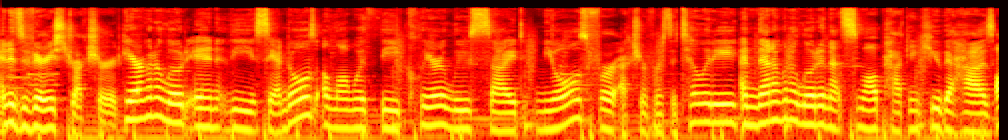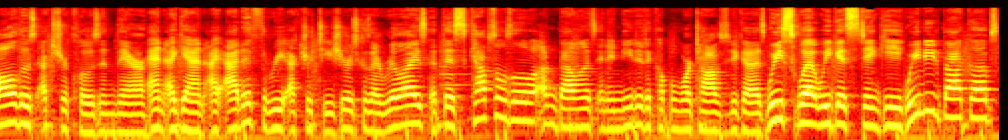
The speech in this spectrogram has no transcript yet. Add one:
and it's very structured. Here I'm going to load in the sandals along with the clear lucite mules for extra versatility and then I'm going to load in that small packing cube that has all those extra clothes in there and again I added three extra t-shirts because I realized that this capsule was a little unbalanced and it needed a couple more tops because we sweat, we get stinky, we need backups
